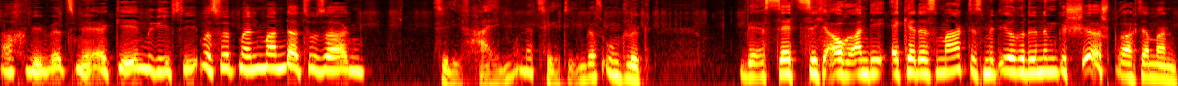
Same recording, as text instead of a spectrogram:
Ach, wie wird's mir ergehen, rief sie. Was wird mein Mann dazu sagen? Sie lief heim und erzählte ihm das Unglück. Wer setzt sich auch an die Ecke des Marktes mit irdenem Geschirr? sprach der Mann.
